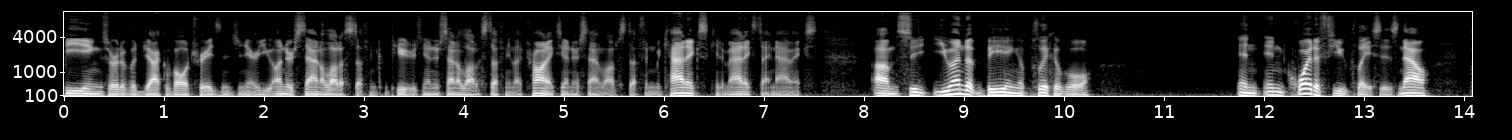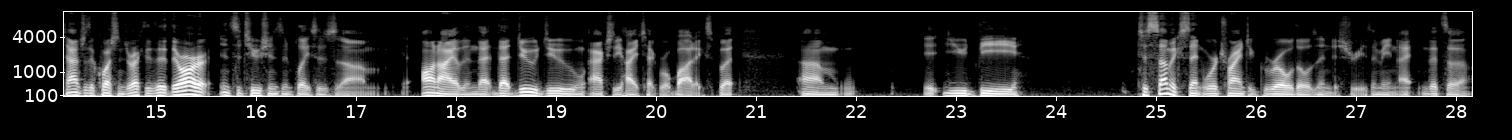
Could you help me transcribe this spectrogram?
being sort of a jack of all trades engineer. You understand a lot of stuff in computers, you understand a lot of stuff in electronics, you understand a lot of stuff in mechanics, kinematics, dynamics. Um, so you end up being applicable in in quite a few places. Now, to answer the question directly, there, there are institutions and places um, on island that, that do do actually high tech robotics, but um, it, you'd be to some extent we're trying to grow those industries. I mean, I, that's a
